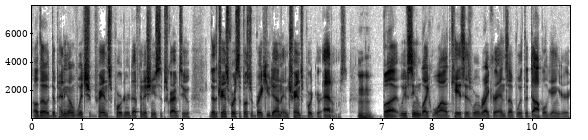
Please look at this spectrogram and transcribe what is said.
although depending on which transporter definition you subscribe to, that the transporter is supposed to break you down and transport your atoms. Mm-hmm. But we've seen like wild cases where Riker ends up with a doppelganger,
